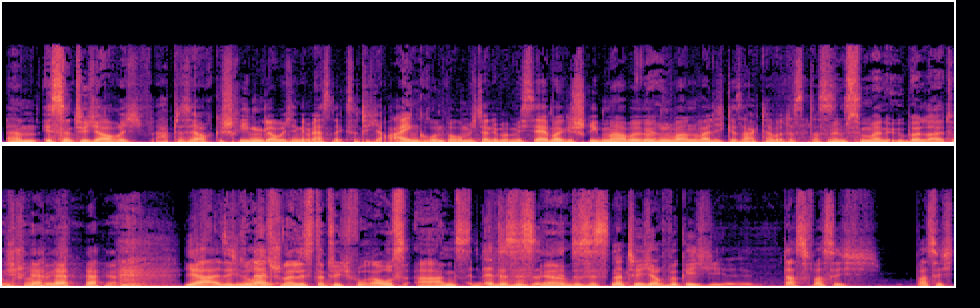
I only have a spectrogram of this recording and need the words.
Ähm, ist natürlich auch, ich habe das ja auch geschrieben, glaube ich, in dem ersten Text, natürlich auch ein Grund, warum ich dann über mich selber geschrieben habe ja. irgendwann, weil ich gesagt habe, dass das. Nimmst du meine Überleitung schon weg? ja. ja, also ich so als Journalist natürlich vorausahnst. Äh, das ist, ja. das ist natürlich auch wirklich äh, das, was ich, was ich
